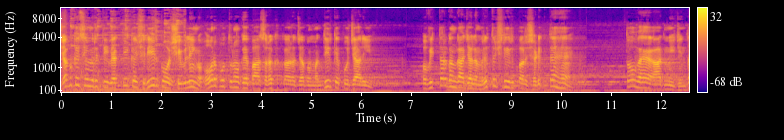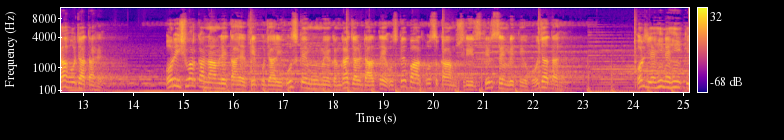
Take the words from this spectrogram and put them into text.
जब किसी मृत्यु व्यक्ति के शरीर को शिवलिंग और पुत्रों के पास रखकर जब मंदिर के पुजारी पवित्र गंगा जल मृत शरीर पर छिड़कते हैं तो वह आदमी ज़िंदा हो जाता है और ईश्वर का नाम लेता है। फिर पुजारी उसके मुँह में गंगा जल डालते, उसके बाद उसका शरीर फिर से मृत्यु हो जाता है। और यही नहीं कि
